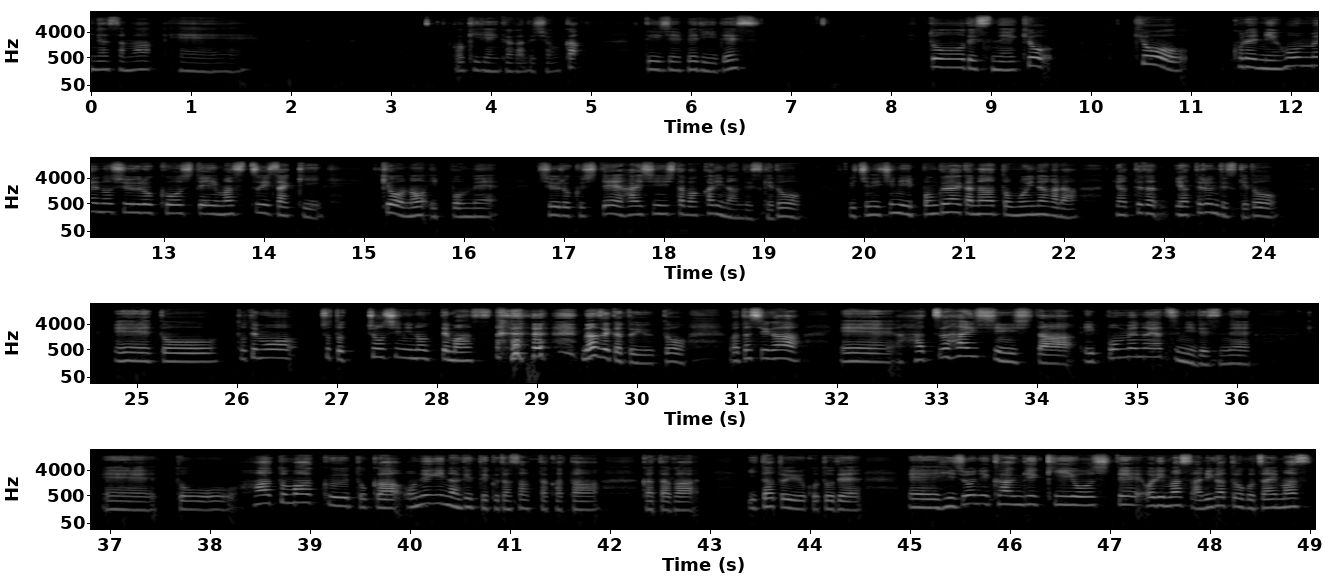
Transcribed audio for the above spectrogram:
皆様、えーご機嫌いかがでしょうか？DJ ベリーです。えっとですね今日今日これ2本目の収録をしています。ついさっき今日の1本目収録して配信したばっかりなんですけど1日に1本ぐらいかなと思いながらやってたやってるんですけどえっ、ととてもちょっと調子に乗ってます。なぜかというと私が、えー初配信した1本目のやつにですねえっ、とハートマークとかおネギ投げてくださった方々がいたということで、えー非常に感激をしております。ありがとうございます。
